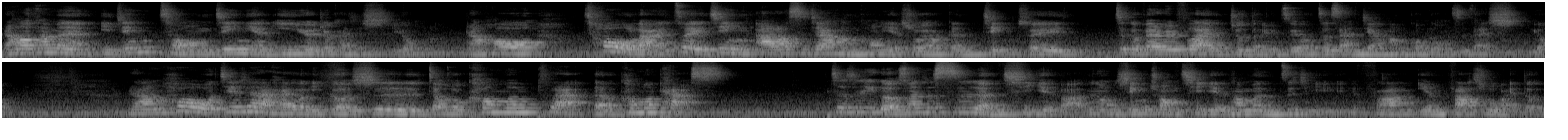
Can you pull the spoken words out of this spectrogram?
然后他们已经从今年一月就开始使用了，然后后来最近阿拉斯加航空也说要跟进，所以这个 Very Fly 就等于只有这三间航空公司在使用。然后接下来还有一个是叫做 Common Pla 呃 Common Pass，这是一个算是私人企业吧，那种新创企业他们自己发研发出来的，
